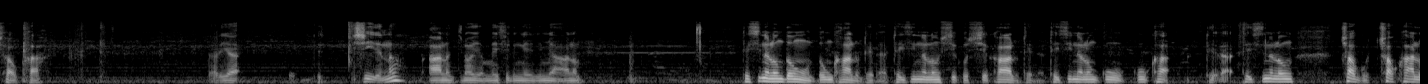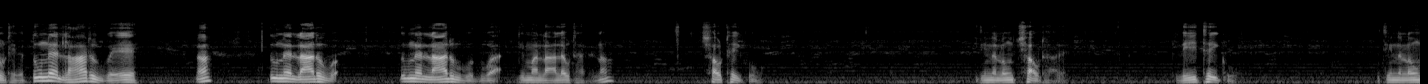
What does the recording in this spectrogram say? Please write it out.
6ခါဒါရီကရှိတယ်နော်အားလုံးကျွန်တော်ရမေ့ရှိငယ်ချင်းများအားလုံး ထိပ်စီနှလုံး3ကို3ခါလို့ထည့်တာထိပ်စီနှလုံး10ကို10ခါလို့ထည့်တာထိပ်စီနှလုံး9ကို9ခါထည့်တာထိပ်စီနှလုံး6ကို6ခါလို့ထည့်တာသူနဲ့လားတူပဲနော်သူနဲ့လားတူပေါ့သူနဲ့လားတူကိုသူကဒီမှာလာလောက်ထားတယ်နော်6ထိပ်ကိုဒီနှလုံး6ထားတယ်4ထိပ်ကိုဒီနှလုံး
